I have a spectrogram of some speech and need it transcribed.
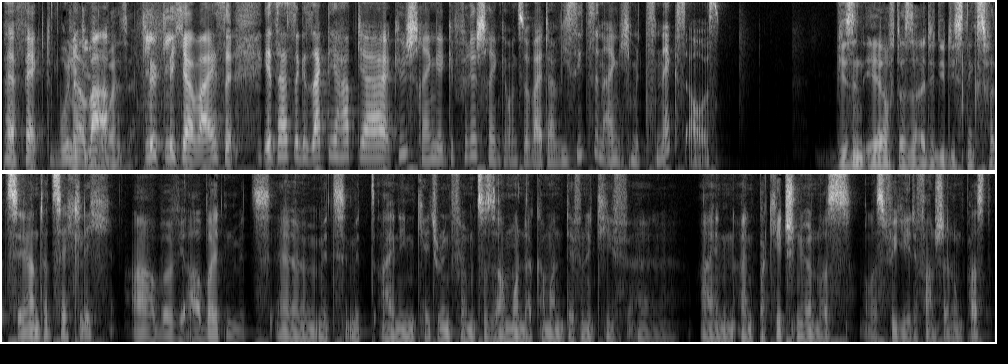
Perfekt, wunderbar. Glücklicherweise. Glücklicherweise. Jetzt hast du gesagt, ihr habt ja Kühlschränke, Gefrierschränke und so weiter. Wie sieht es denn eigentlich mit Snacks aus? Wir sind eher auf der Seite, die die Snacks verzehren tatsächlich, aber wir arbeiten mit, äh, mit, mit einigen Catering-Firmen zusammen und da kann man definitiv äh, ein, ein Paket schnüren, was, was für jede Veranstaltung passt.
